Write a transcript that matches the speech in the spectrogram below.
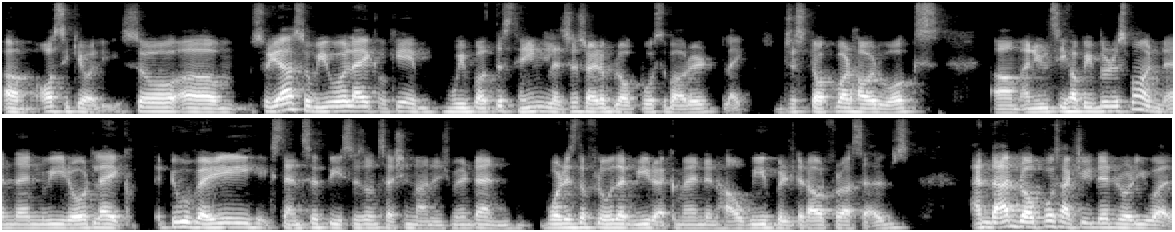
um, or securely. So um, so yeah, so we were like, okay, we've got this thing. Let's just write a blog post about it. Like just talk about how it works. Um, and you'll see how people respond. And then we wrote like two very extensive pieces on session management and what is the flow that we recommend and how we've built it out for ourselves. And that blog post actually did really well.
